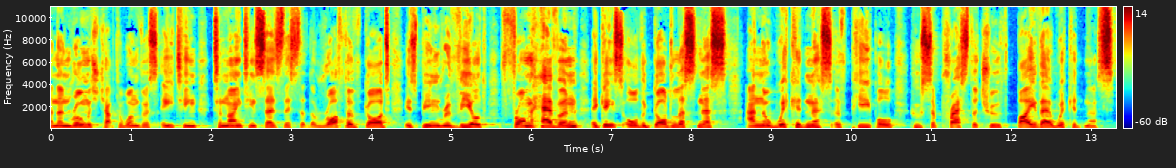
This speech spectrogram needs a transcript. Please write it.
And then Romans chapter 1, verse 18 to 19 says this that the wrath of God is being revealed from heaven against all the godlessness and the wickedness of people who suppress the truth by their wickedness,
